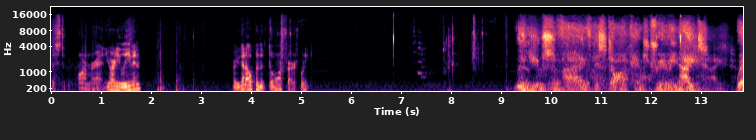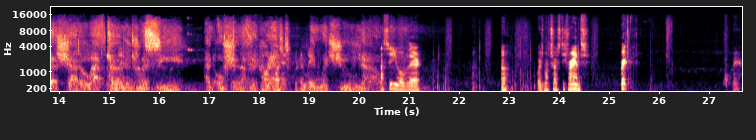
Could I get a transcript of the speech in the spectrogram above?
The stupid farmer at. You already leaving? Bro, you gotta open the door first. What do you... Will you survive this dark and dreary night, where shadow hath turned into a sea, an ocean of Oh, go ahead. You can leave. in which you I see you over there. Oh, where's my trusty friends? Rick! Come here.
